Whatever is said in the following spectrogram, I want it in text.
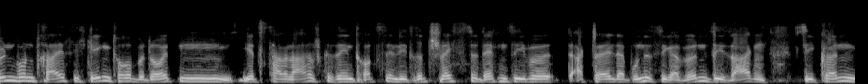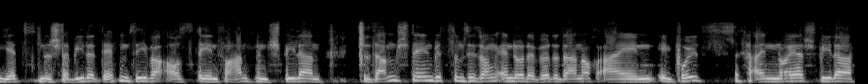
35 Gegentore bedeuten jetzt tabellarisch gesehen trotzdem die drittschwächste Defensive aktuell der Bundesliga. Würden Sie sagen, Sie können jetzt eine stabile Defensive aus den vorhandenen Spielern zusammenstellen bis zum Saisonende oder würde da noch ein Impuls, ein neuer Spieler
